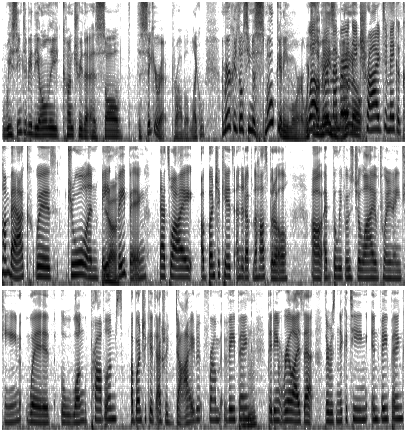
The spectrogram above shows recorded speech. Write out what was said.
we seem to be the only country that has solved the cigarette problem. Like Americans don't seem to smoke anymore, which well, is amazing. remember they know. tried to make a comeback with Juul and ba- Yeah. vaping. That's why a bunch of kids ended up in the hospital. Uh, I believe it was July of 2019 with lung problems. A bunch of kids actually died from vaping. Mhm. They didn't realize that there was nicotine in vaping.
